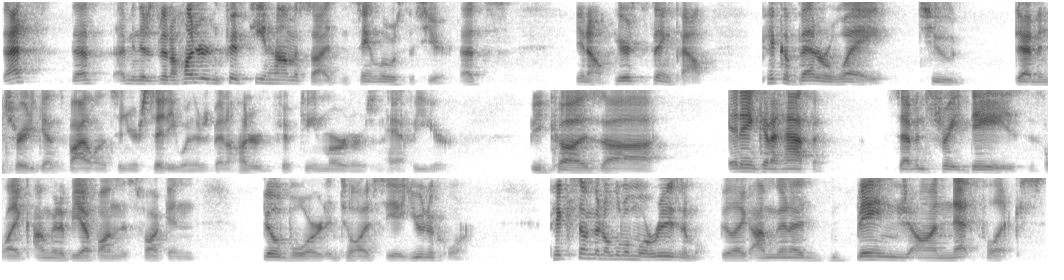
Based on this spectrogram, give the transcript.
that's that's. I mean, there's been 115 homicides in St. Louis this year. That's you know, here's the thing, pal. Pick a better way to demonstrate against violence in your city when there's been 115 murders in half a year, because uh, it ain't gonna happen. Seven straight days is like I'm gonna be up on this fucking billboard until I see a unicorn. Pick something a little more reasonable. Be like, I'm gonna binge on Netflix.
